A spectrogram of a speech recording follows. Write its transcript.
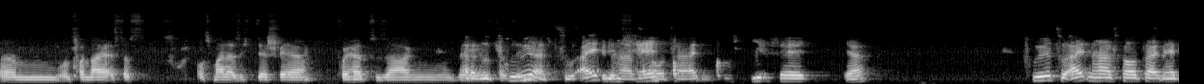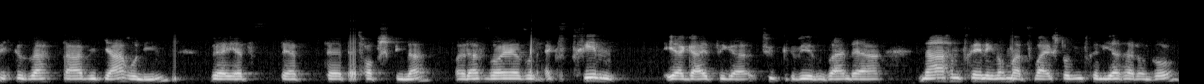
Ähm, und von daher ist das aus meiner Sicht sehr schwer vorherzusagen. Also früher zu alten HSV-Zeiten. Spielfeld, ja. Früher zu alten HSV-Zeiten hätte ich gesagt, David Jarolin wäre jetzt der, der, der Top-Spieler, weil das soll ja so ein extrem ehrgeiziger Typ gewesen sein, der nach dem Training nochmal zwei Stunden trainiert hat und so.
